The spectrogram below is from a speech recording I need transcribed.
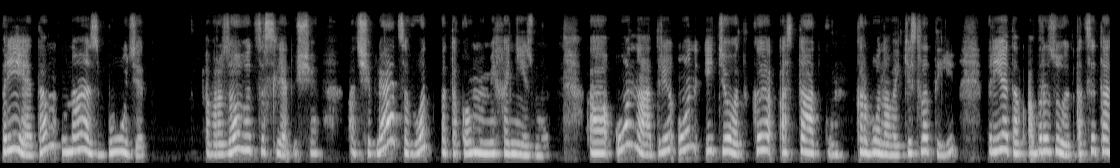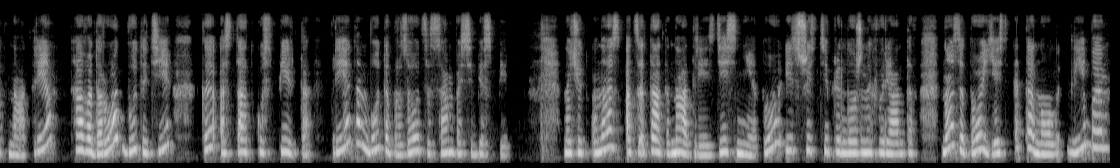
При этом у нас будет образовываться следующее. Отщепляется вот по такому механизму. А, О натрий, он идет к остатку карбоновой кислоты, при этом образует ацетат натрия, а водород будет идти к остатку спирта, при этом будет образовываться сам по себе спирт. Значит, у нас ацетата натрия здесь нету из шести предложенных вариантов, но зато есть этанол, либо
